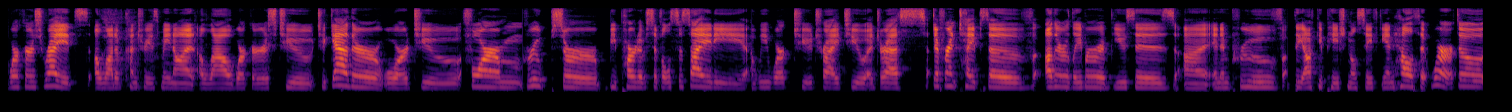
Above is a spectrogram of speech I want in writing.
workers' rights. A lot of countries may not allow workers to to gather or to form groups or be part of civil society. We work to try to address different different types of other labor abuses uh, and improve the occupational safety and health at work. So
